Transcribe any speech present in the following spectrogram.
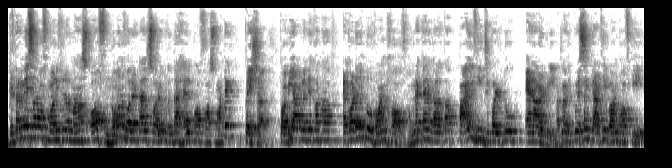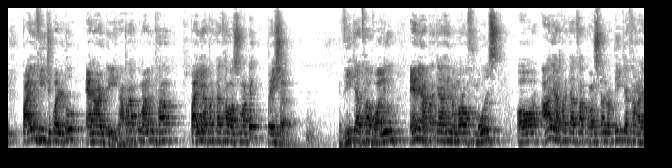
determination of molecular mass of non volatile solute with the help of osmotic pressure तो अभी आपने देखा था अकॉर्डिंग टू वन हॉफ हमने क्या निकाला था? पाई भी इक्वल टू एनआरटी मतलब इक्वेशन क्या थी? वन हॉफ की। पाई भी इक्वल टू एनआरटी यहाँ पर आपको मालूम था पाई यहाँ पर क्या था? ऑस्मोटिक प्रेशर वी क्या था? वॉल्यूम एन यहाँ पर क्या है? नंबर ऑफ़ मोल्स और आर यहाँ पर क्या था? कांस्टेंट और टी क्या था? हमारे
